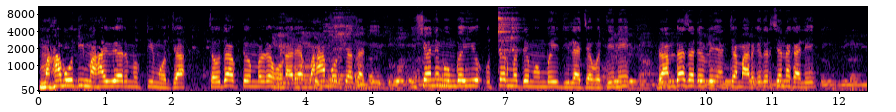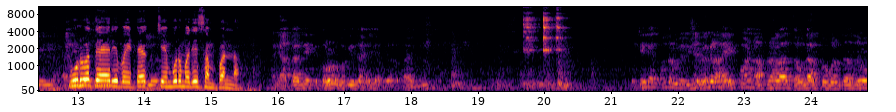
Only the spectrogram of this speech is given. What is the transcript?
महाबोधी महाविहार मुक्ती मोर्चा चौदा ऑक्टोबरला होणाऱ्या महामोर्चासाठी ईशान्य मुंबई उत्तर मध्य मुंबई जिल्ह्याच्या वतीने रामदास आठवले यांच्या मार्गदर्शनाखाली पूर्वतयारी बैठक चेंबूरमध्ये संपन्न. ठीक आहे तो तर विषय वेगळा आहे पण आपल्याला चौदा ऑक्टोबरचा जो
